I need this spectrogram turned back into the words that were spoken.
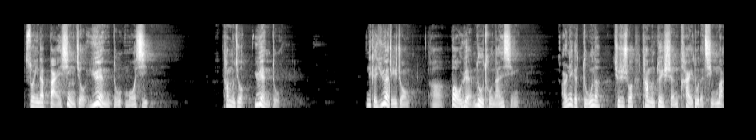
所以呢，百姓就怨毒摩西。他们就怨毒，那个怨是一种啊抱怨路途难行，而那个毒呢，就是说他们对神态度的轻慢。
